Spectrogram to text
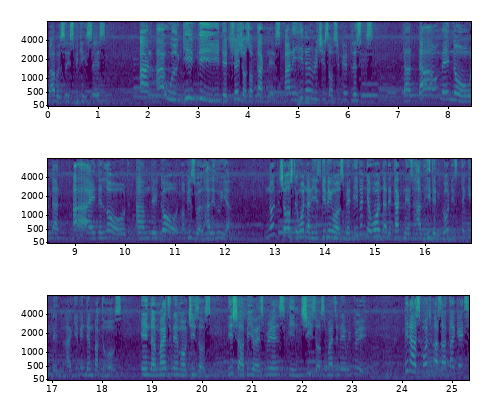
Bible says, speaking says, And I will give thee the treasures of darkness and the hidden riches of secret places, that thou may know that I, the Lord, am the God of Israel. Hallelujah. Not just the one that He is giving us, but even the one that the darkness had hidden. God is taking them and giving them back to us. In the mighty name of Jesus. This shall be your experience in Jesus' mighty name we pray. In as much as our target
